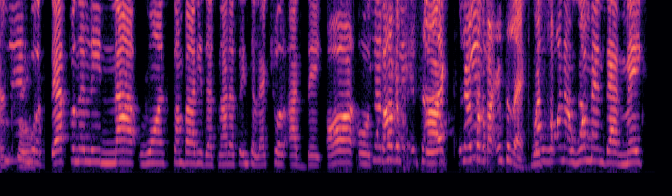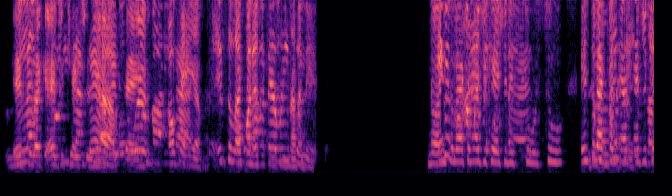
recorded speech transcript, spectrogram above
some men would definitely not want somebody that's not as intellectual as they are, or we're not talking about intellect. We're not talking about intellect. We're talking want a woman that makes less Intellect, education, yeah, them. but They we're- want somebody okay, that- yeah. the for Intellect and whatever their education is not the reason same. is. No, Even intellect and education is two is two intellect and ed- education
